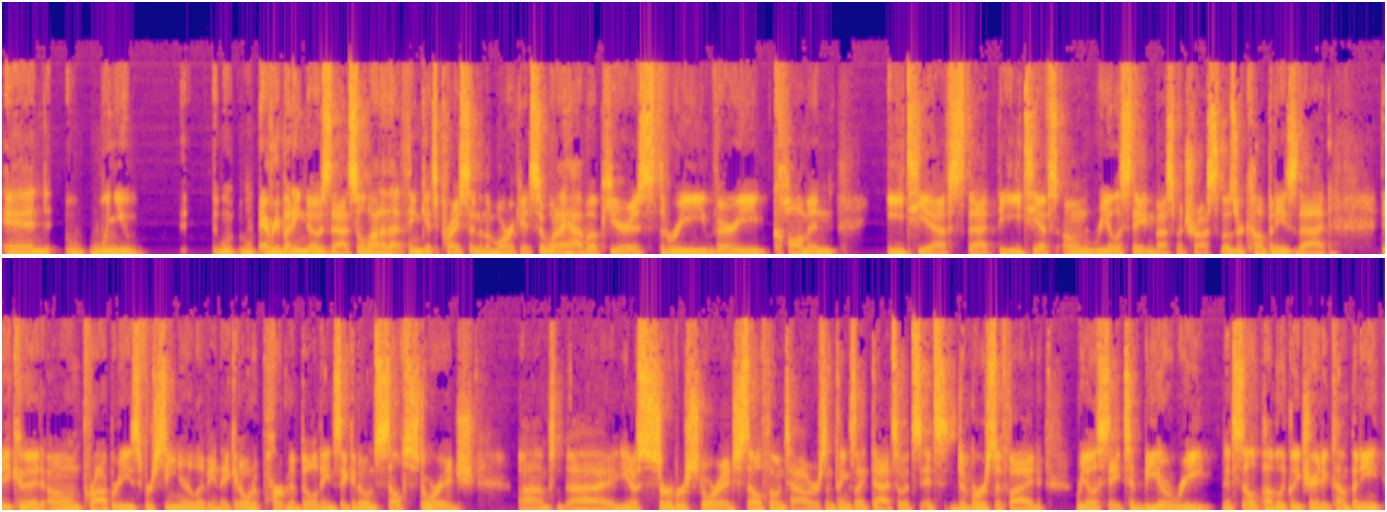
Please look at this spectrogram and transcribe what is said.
And when you everybody knows that. So a lot of that thing gets priced into the market. So what I have up here is three very common ETFs that the ETFs own real estate investment trusts. Those are companies that they could own properties for senior living. They could own apartment buildings. They could own self storage. Um, uh, you know, server storage, cell phone towers, and things like that. So it's it's diversified real estate. To be a REIT, it's still a publicly traded company,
